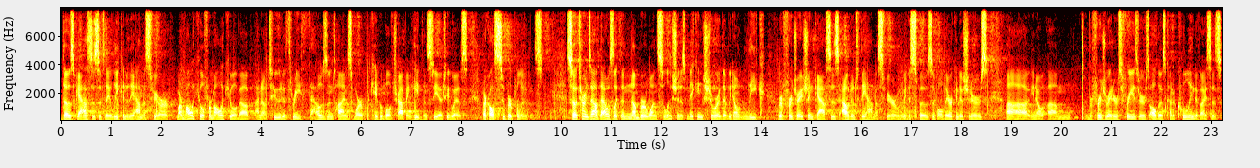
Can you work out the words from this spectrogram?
those gases, if they leak into the atmosphere, are molecule for molecule about, I don't know, two to 3,000 times more capable of trapping heat than CO2 is. They're called superpollutants. So it turns out that was like the number one solution is making sure that we don't leak refrigeration gases out into the atmosphere when we dispose of old air conditioners, uh, you know, um, refrigerators, freezers, all those kind of cooling devices.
